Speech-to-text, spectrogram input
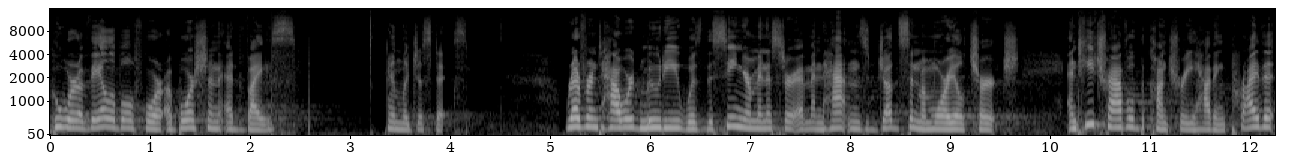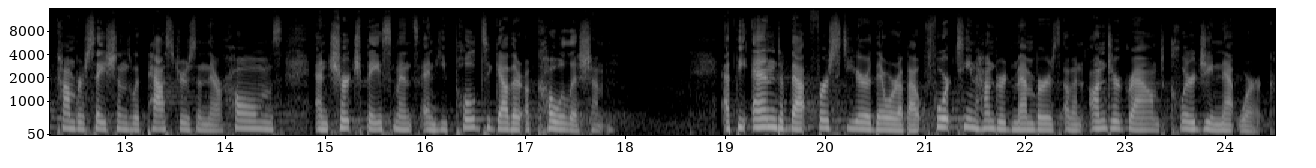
who were available for abortion advice and logistics. Reverend Howard Moody was the senior minister at Manhattan's Judson Memorial Church, and he traveled the country having private conversations with pastors in their homes and church basements, and he pulled together a coalition. At the end of that first year, there were about 1,400 members of an underground clergy network.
